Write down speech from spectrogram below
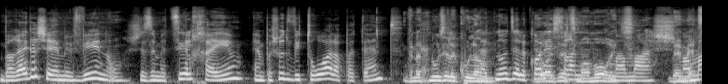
ברגע שהם הבינו שזה מציל חיים, הם פשוט ויתרו על הפטנט. ונתנו את זה לכולם. נתנו את זה לכל איזה יצרן. ממש, באמת ממש,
